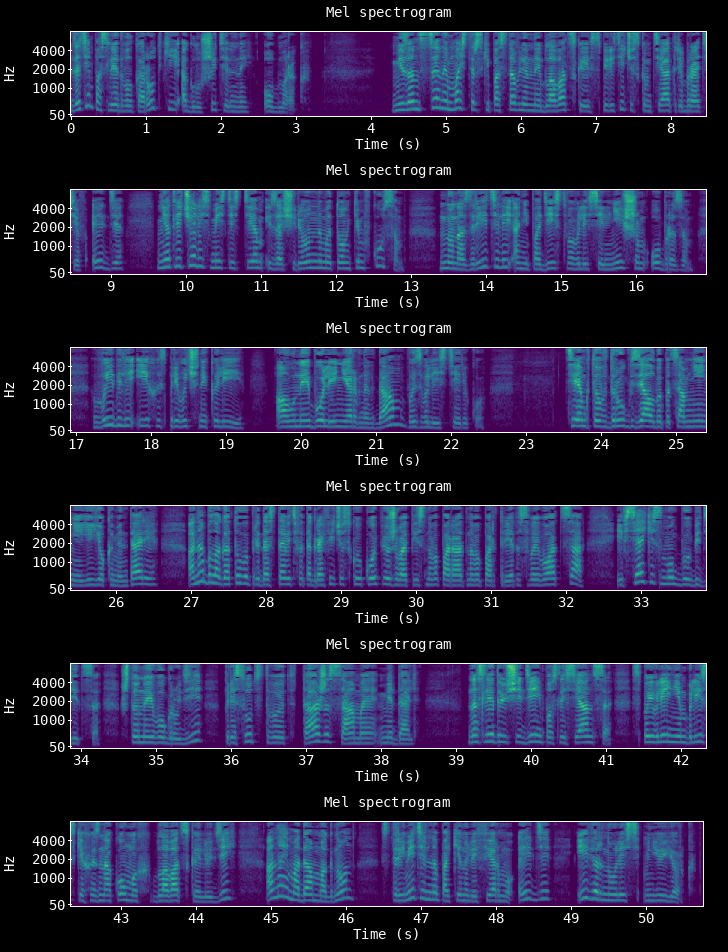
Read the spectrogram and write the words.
Затем последовал короткий оглушительный обморок. Мизансцены, мастерски поставленные Блаватской в спиритическом театре братьев Эдди, не отличались вместе с тем изощренным и тонким вкусом, но на зрителей они подействовали сильнейшим образом, выбили их из привычной колеи, а у наиболее нервных дам вызвали истерику – тем, кто вдруг взял бы под сомнение ее комментарии, она была готова предоставить фотографическую копию живописного парадного портрета своего отца, и всякий смог бы убедиться, что на его груди присутствует та же самая медаль. На следующий день после сеанса, с появлением близких и знакомых Блаватской людей, она и мадам Магнон стремительно покинули ферму Эдди и вернулись в Нью-Йорк.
